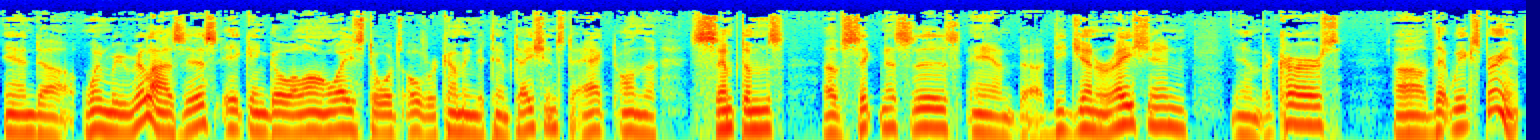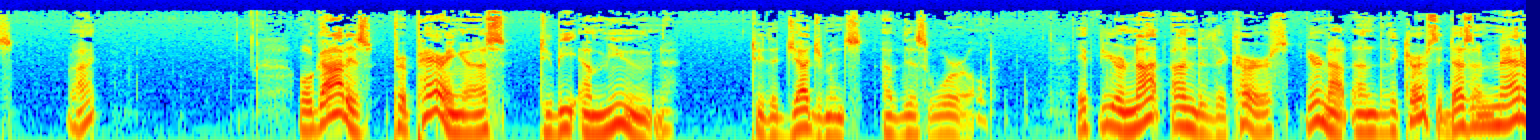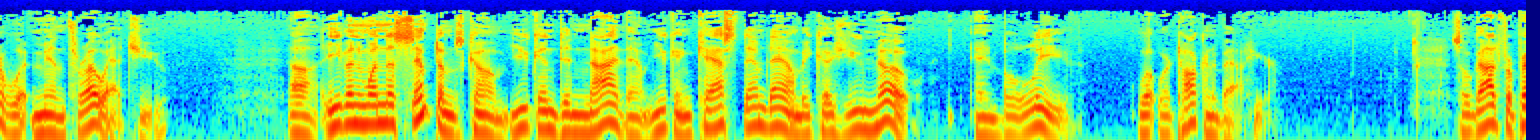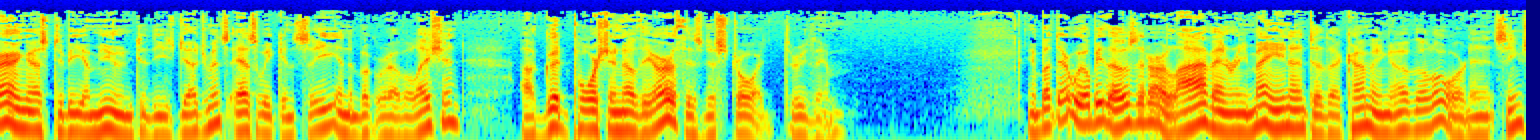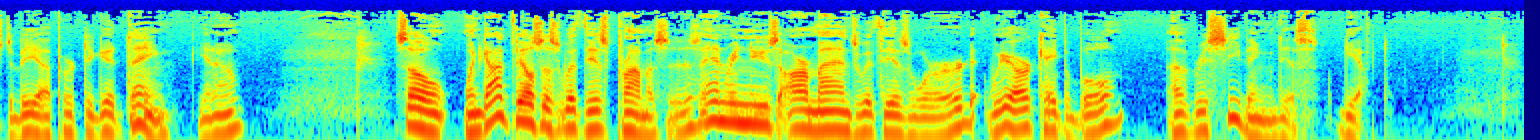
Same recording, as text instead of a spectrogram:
And uh, when we realize this, it can go a long ways towards overcoming the temptations to act on the symptoms of sicknesses and uh, degeneration and the curse uh, that we experience, right? Well, God is preparing us to be immune to the judgments of this world. If you're not under the curse, you're not under the curse. It doesn't matter what men throw at you. Uh, even when the symptoms come, you can deny them. You can cast them down because you know and believe what we're talking about here. So God's preparing us to be immune to these judgments, as we can see in the book of Revelation. A good portion of the earth is destroyed through them. But there will be those that are alive and remain unto the coming of the Lord, and it seems to be a pretty good thing, you know. So, when God fills us with His promises and renews our minds with His Word, we are capable of receiving this gift.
